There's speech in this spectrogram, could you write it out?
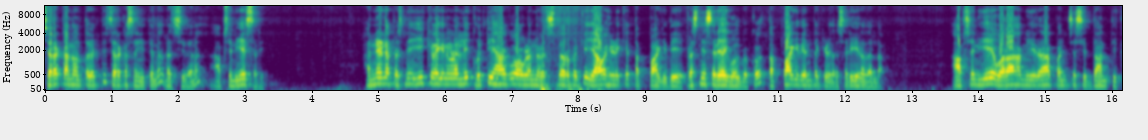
ಚರಕ ಅನ್ನುವಂಥ ವ್ಯಕ್ತಿ ಚರಕ ಸಂಹಿತೆಯನ್ನು ರಚಿಸಿದಾನೆ. ಆಪ್ಷನ್ ಎ ಸರಿ. ಹನ್ನೆರಡನೇ ಪ್ರಶ್ನೆ, ಈ ಕೆಳಗಿನಗಳಲ್ಲಿ ಕೃತಿ ಹಾಗೂ ಅವುಗಳನ್ನು ರಚಿಸಿದವರ ಬಗ್ಗೆ ಯಾವ ಹೇಳಿಕೆ ತಪ್ಪಾಗಿದೆ? ಪ್ರಶ್ನೆ ಸರಿಯಾಗಿ ಓದಬೇಕು. ತಪ್ಪಾಗಿದೆ ಅಂತ ಕೇಳಿದರೆ. ಸರಿ ಇರೋದಲ್ಲ. ಆಪ್ಷನ್ ಎ ವರಾಹಮೀರ ಪಂಚಸಿದ್ಧಾಂತಿಕ.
